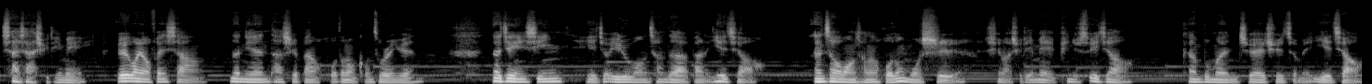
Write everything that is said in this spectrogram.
吓吓学弟妹。有位网友分享，那年他是办活动的工作人员，那届迎新也就一如往常的办了夜教。按照往常的活动模式，先把学弟妹骗去睡觉，干部们就会去准备夜教。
